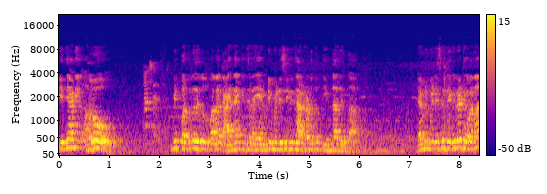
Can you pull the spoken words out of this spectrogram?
इथे आणि हॅलो मी पत्र देतो तुम्हाला गायनेक इथे नाही एमडी मेडिसिन इथे आठवड्यातून तीनदा देतात. एमडी मेडिसिन रेग्युलर ठेवा ना.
